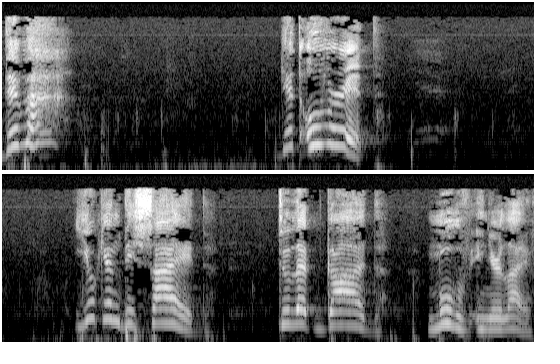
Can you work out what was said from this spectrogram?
'Di ba? Get over it. You can decide to let God move in your life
